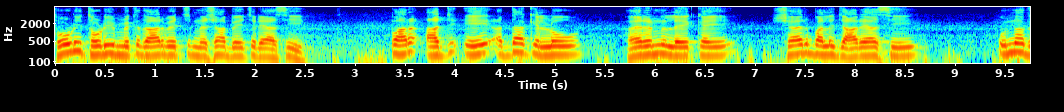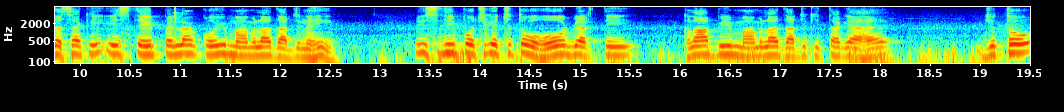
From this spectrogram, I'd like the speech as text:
ਥੋੜੀ ਥੋੜੀ ਮਿਕਦਾਰ ਵਿੱਚ ਨਸ਼ਾ ਵੇਚ ਰਿਹਾ ਸੀ। ਪਰ ਅੱਜ ਇਹ ਅੱਧਾ ਕਿਲੋ ਹੈਰਨ ਲੈ ਕੇ ਸ਼ਹਿਰ ਵੱਲ ਜਾ ਰਿਹਾ ਸੀ। ਉਹਨਾਂ ਦੱਸਿਆ ਕਿ ਇਸ ਤੇ ਪਹਿਲਾਂ ਕੋਈ ਮਾਮਲਾ ਦਰਜ ਨਹੀਂ। ਇਸ ਦੀ ਪੁੱਛਗਿੱਛ ਤੋਂ ਹੋਰ ਵਿਅਕਤੀ ਖਿਲਾਫ ਵੀ ਮਾਮਲਾ ਦਰਜ ਕੀਤਾ ਗਿਆ ਹੈ, ਜਿੱਥੋਂ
